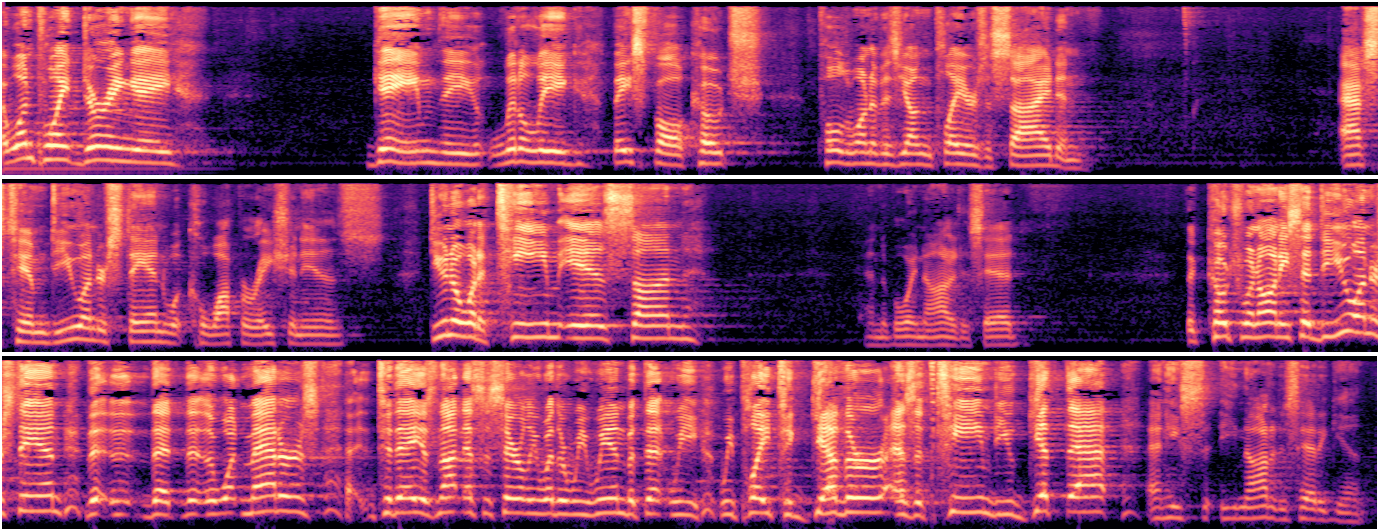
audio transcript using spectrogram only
At one point during a game, the Little League baseball coach pulled one of his young players aside and asked him, Do you understand what cooperation is? Do you know what a team is, son? And the boy nodded his head. The coach went on, he said, Do you understand that, that, that, what matters today is not necessarily whether we win, but that we, we play together as a team? Do you get that? And he, he nodded his head again.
